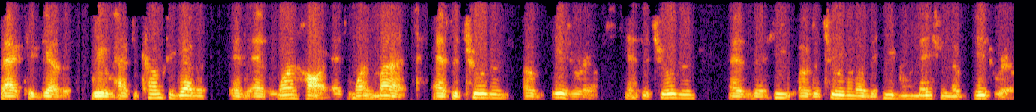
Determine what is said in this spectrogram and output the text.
back together. We would have to come together as, as one heart, as one mind, as the children of Israel, as the children, as the he of the children of the Hebrew nation of Israel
